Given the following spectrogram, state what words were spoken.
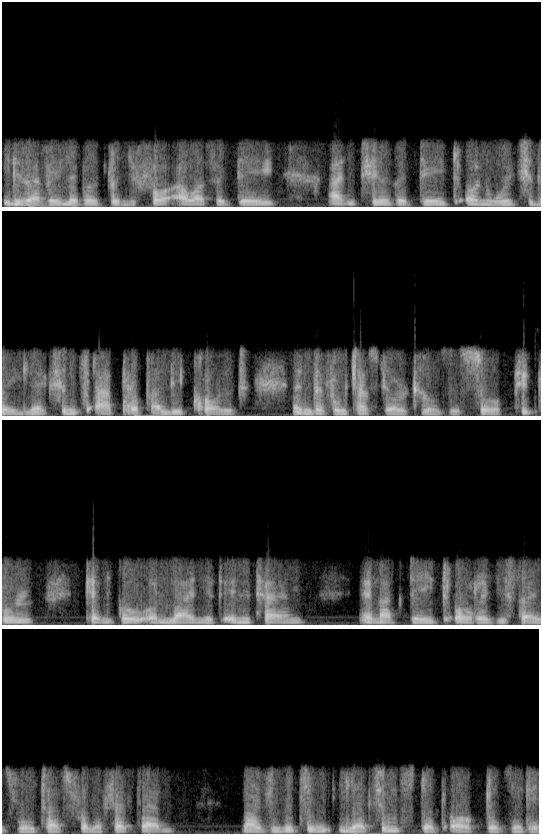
it is available 24 hours a day until the date on which the elections are properly called and the voters' roll closes. So people can go online at any time and update or register as voters for the first time by visiting elections.org.za.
